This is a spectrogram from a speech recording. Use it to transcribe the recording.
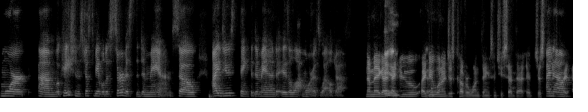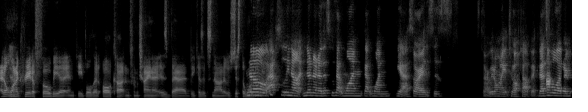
more um, locations just to be able to service the demand so i do think the demand is a lot more as well jeff now, Meg, I, I do I do want to just cover one thing since you said that. It just I know I, I don't yeah. want to create a phobia in people that all cotton from China is bad because it's not. It was just the one. No, absolutely not. No, no, no. This was that one. That one. Yeah. Sorry. This is. Sorry, we don't want to get too off topic. That's a ah. whole other.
